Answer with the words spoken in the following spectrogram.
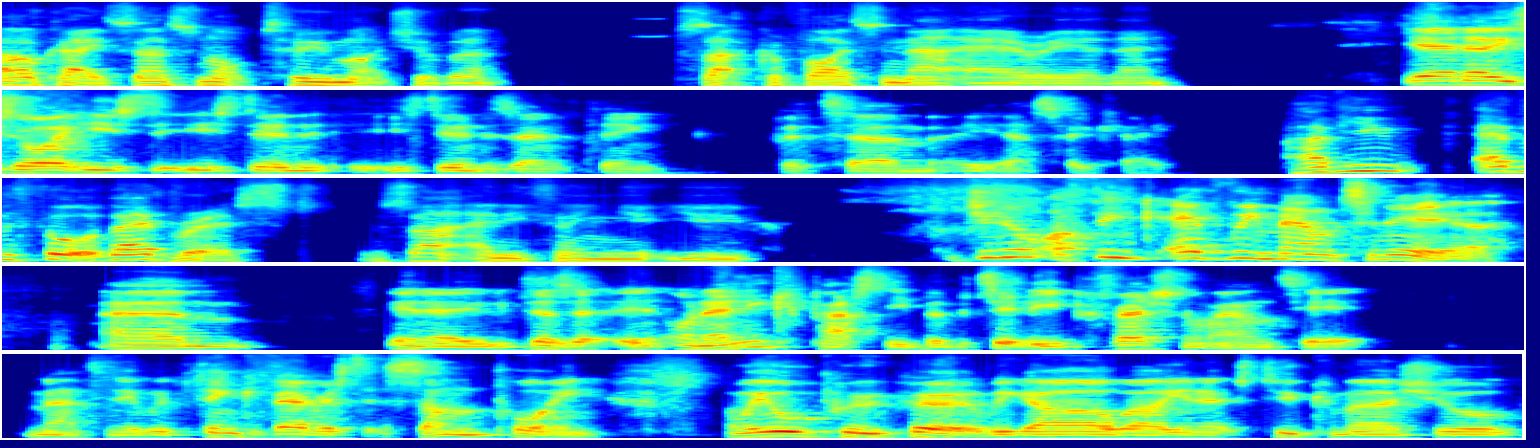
Okay, so that's not too much of a sacrifice in that area then. Yeah, no, he's all right. He's he's doing he's doing his own thing, but um, that's okay. Have you ever thought of Everest? Is that anything you? you... Do you know? I think every mountaineer, um, you know, does it on any capacity, but particularly professional mountaineer, mountaineer would think of Everest at some point, and we all poo-poo it. We go, oh well, you know, it's too commercial.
